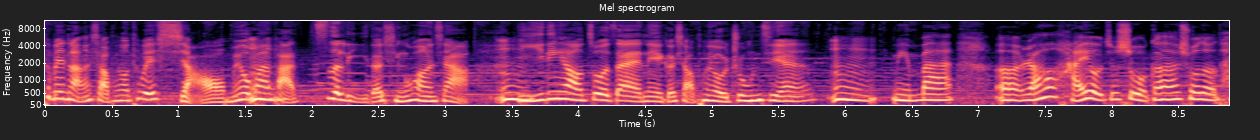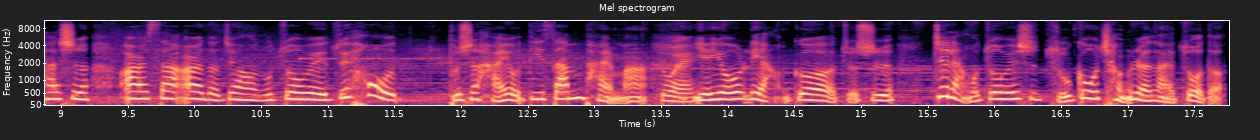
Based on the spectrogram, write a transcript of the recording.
特别两个小朋友特别小，没有办法自理的情况下，嗯你一定要坐在那个小朋友中间。嗯，明白。呃，然后还有就是我刚才说的，它是二三二的这样一个座位，最后不是还有第三排嘛？对，也有两个，就是这两个座位是足够成人来坐的。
